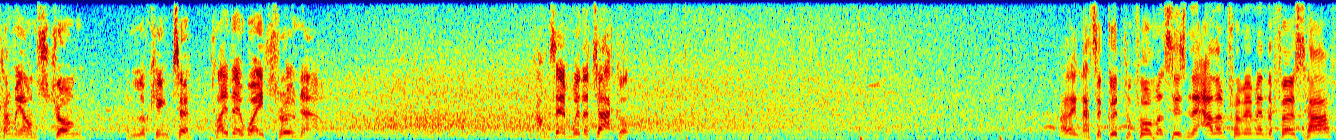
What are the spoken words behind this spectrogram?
Coming on strong and looking to play their way through now. Comes in with a tackle. I think that's a good performance, isn't it, Alan, from him in the first half?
